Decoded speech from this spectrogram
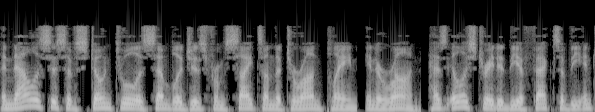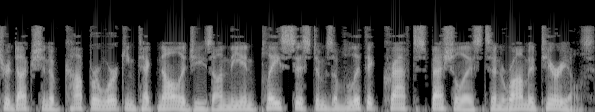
Analysis of stone tool assemblages from sites on the Tehran Plain, in Iran, has illustrated the effects of the introduction of copper working technologies on the in-place systems of lithic craft specialists and raw materials.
